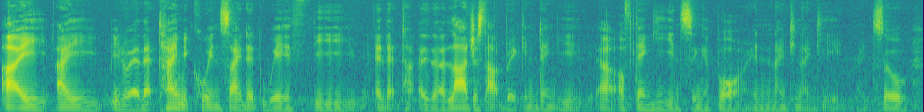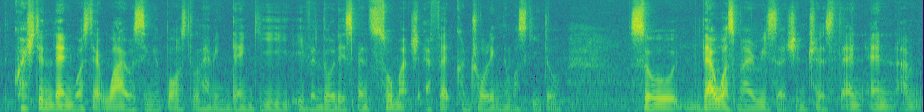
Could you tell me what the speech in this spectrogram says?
I, I, you know, at that time it coincided with the at that time the largest outbreak in dengue uh, of dengue in Singapore in 1998. Right. So the question then was that why was Singapore still having dengue even though they spent so much effort controlling the mosquito? So that was my research interest, and, and I'm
